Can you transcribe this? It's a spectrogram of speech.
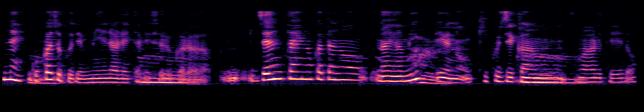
ね、うん。ご家族で見えられたりするから、全体の方の悩みっていうのを聞く時間はあるけれど、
